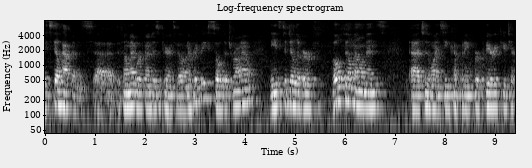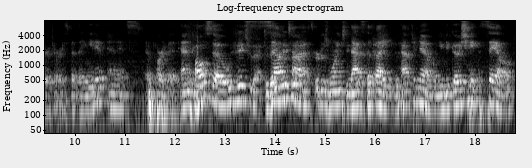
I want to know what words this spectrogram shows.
it still happens. Uh, the film I worked on, Disappearance of Eleanor Rigby, sold to Toronto, needs to deliver full film elements uh, to the Weinstein Company for very few territories, but they need it and it's a part of it. And also, Who pays for that? Do they pay for sometimes- that, or does Weinstein? that's pay the that? fight. You have to know when you negotiate the sale,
